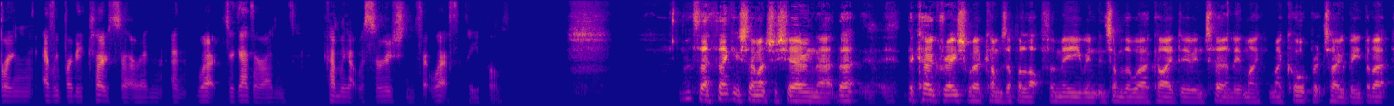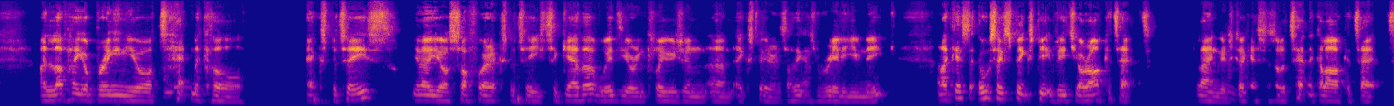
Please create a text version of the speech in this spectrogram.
bring everybody closer and, and work together on coming up with solutions that work for people. So thank you so much for sharing that. That the co-creation word comes up a lot for me in, in some of the work I do internally at my, my corporate Toby. But I, I love how you're bringing your technical expertise, you know, your software expertise together with your inclusion um, experience. I think that's really unique, and I guess it also speaks beautifully to your architect language. Mm. I guess a sort of technical architect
